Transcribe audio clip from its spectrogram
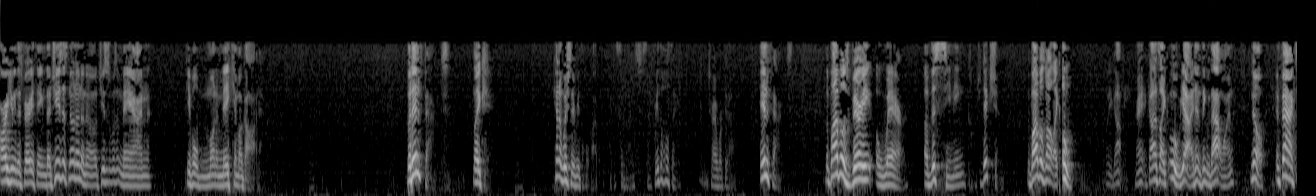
arguing this very thing that Jesus, no, no, no, no. Jesus was a man. People want to make him a God. But in fact, like, kind of wish they read the whole Bible sometimes. Just like, read the whole thing. Try to work it out. In fact, the Bible is very aware of this seeming contradiction. The Bible's not like, oh, well, you got me, Right? God's like, oh, yeah, I didn't think of that one. No. In fact,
